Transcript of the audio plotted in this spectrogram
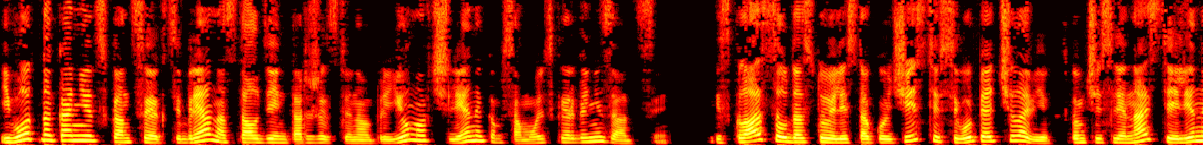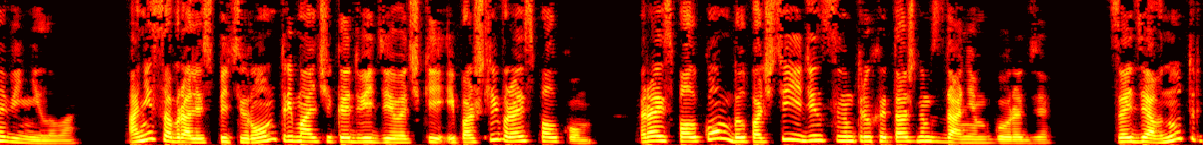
И вот, наконец, в конце октября настал день торжественного приема в члены комсомольской организации. Из класса удостоились такой чести всего пять человек, в том числе Настя и Лена Винилова. Они собрались пятером, три мальчика и две девочки, и пошли в райисполком. Райисполком был почти единственным трехэтажным зданием в городе. Зайдя внутрь,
